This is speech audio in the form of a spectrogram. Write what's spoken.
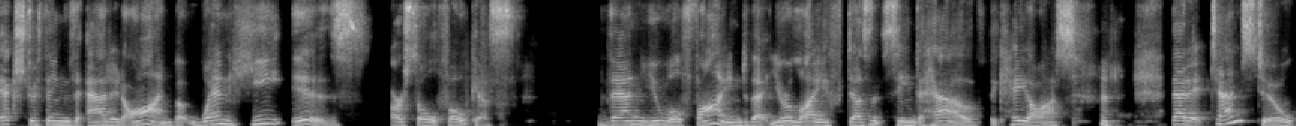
extra things added on. But when he is our sole focus, then you will find that your life doesn't seem to have the chaos that it tends to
